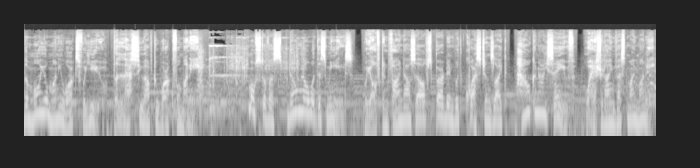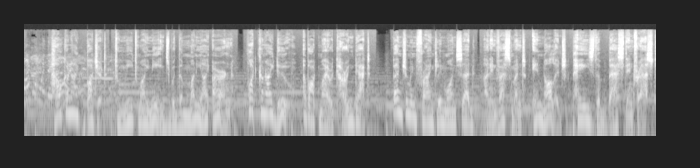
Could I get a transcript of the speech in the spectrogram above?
the more your money works for you, the less you have to work for money. Most of us don't know what this means. We often find ourselves burdened with questions like How can I save? Where should I invest my money? How can I budget to meet my needs with the money I earn? What can I do about my recurring debt? Benjamin Franklin once said, An investment in knowledge pays the best interest.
